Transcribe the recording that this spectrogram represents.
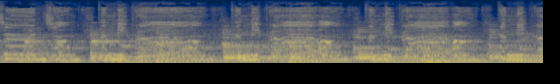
ชื่นชมท่านมีพระองค์ท่านมีพระองค์ท่านมีพระองค์ท่านมีพระ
